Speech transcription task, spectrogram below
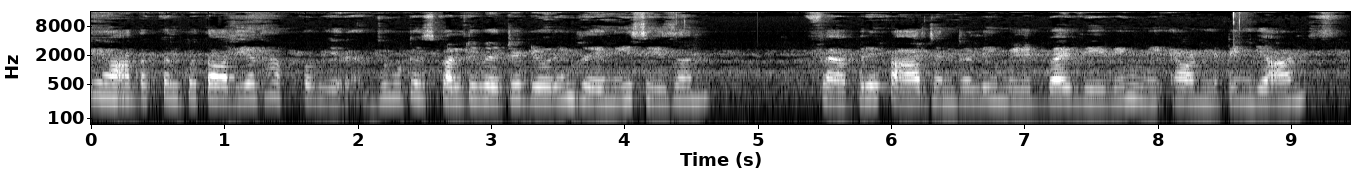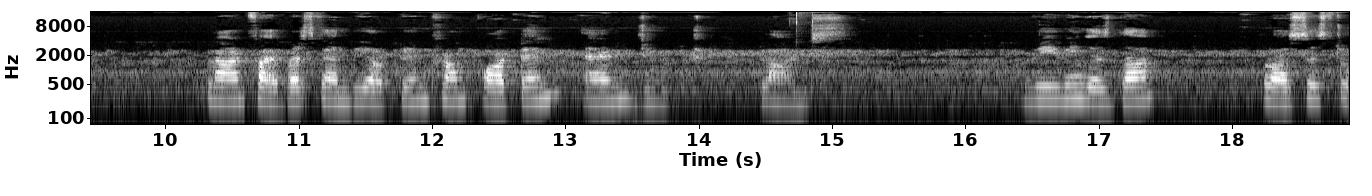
यहाँ तक कल बता दिया था आपको मेरा jute is cultivated during rainy season fabric are generally made by weaving और knitting yarn plant fibres can be obtain from cotton and jute plants weaving is the process to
